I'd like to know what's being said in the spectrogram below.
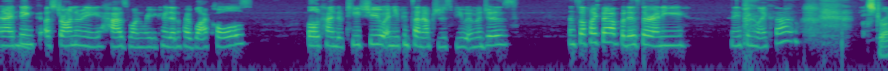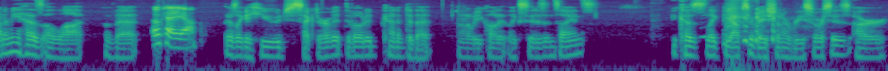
And I hmm. think astronomy has one where you can identify black holes. They'll kind of teach you, and you can sign up to just view images and stuff like that. But is there any anything like that? Astronomy has a lot of that. Okay, yeah. There's like a huge sector of it devoted kind of to that. I don't know what you call it, like citizen science. Because like the observational resources are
